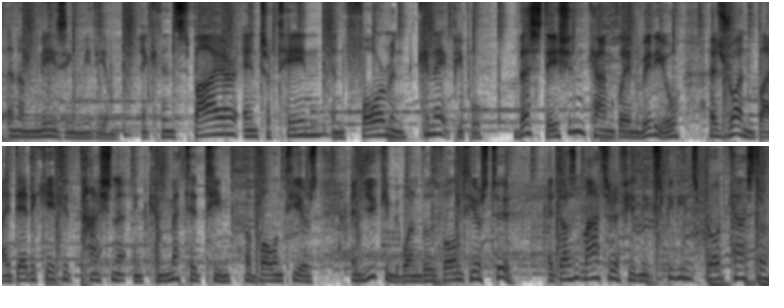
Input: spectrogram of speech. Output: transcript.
An amazing medium. It can inspire, entertain, inform, and connect people. This station, Cam Glen Radio, is run by a dedicated, passionate, and committed team of volunteers, and you can be one of those volunteers too. It doesn't matter if you're an experienced broadcaster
